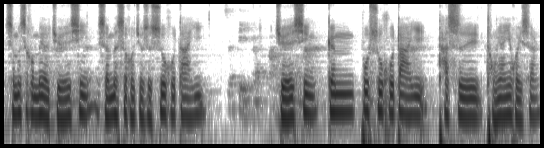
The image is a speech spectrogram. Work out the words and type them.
什么时候没有决心？什么时候就是疏忽大意？决心跟不疏忽大意，它是同样一回事儿。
